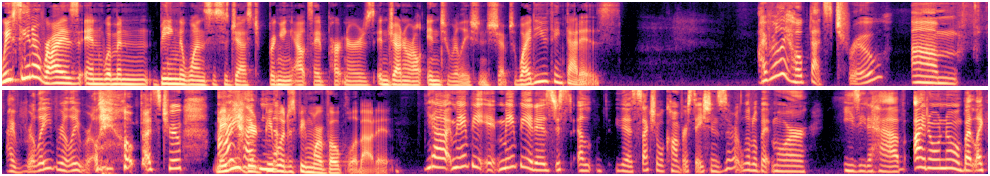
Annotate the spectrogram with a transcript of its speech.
We've seen a rise in women being the ones to suggest bringing outside partners in general into relationships. Why do you think that is? I really hope that's true. Um, I really, really, really hope that's true. Maybe there, people no- are just being more vocal about it. Yeah, maybe it, maybe it is just a, the sexual conversations are a little bit more easy to have. I don't know, but like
